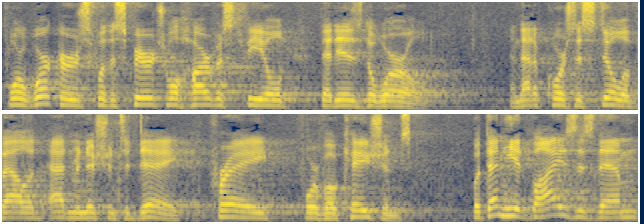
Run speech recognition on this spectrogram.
for workers for the spiritual harvest field that is the world. And that, of course, is still a valid admonition today. Pray for vocations. But then he advises them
